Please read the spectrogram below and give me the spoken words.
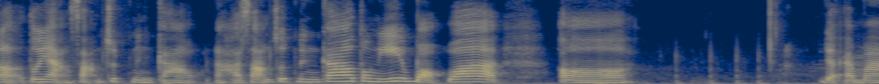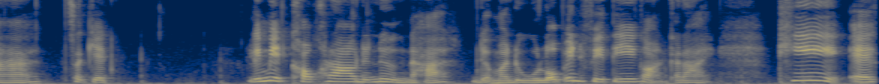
เอ่อตัวอย่าง 3.19 นะคะ 3.19 ตรงนี้บอกว่าเอ่อเดี๋ยวแอมมาสเก็ต ลิมิตคร่าวๆนิดหนึ่งนะคะ เดี๋ยวมาดูลบอินฟินิตี้ก่อนก็ได้ ที่ x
